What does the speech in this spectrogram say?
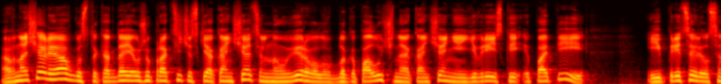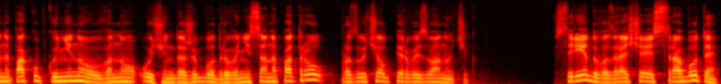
А в начале августа, когда я уже практически окончательно уверовал в благополучное окончание еврейской эпопеи – и прицелился на покупку не нового, но очень даже бодрого Nissan Patrol, прозвучал первый звоночек. В среду, возвращаясь с работы,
